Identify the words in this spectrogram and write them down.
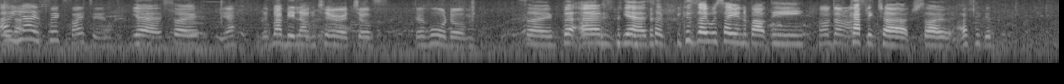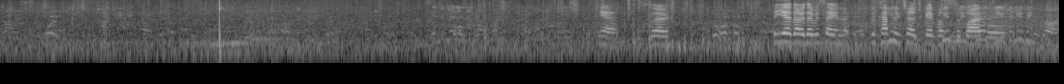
Oh that. yeah, it's so exciting. Yeah, so Yeah, the Babylon Church of the Whoredom. So but um yeah, so because they were saying about the. Catholic Church, so I figured. Yeah. So. But yeah, though they were saying that the Catholic Church gave us the Bible. do you believe in God?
